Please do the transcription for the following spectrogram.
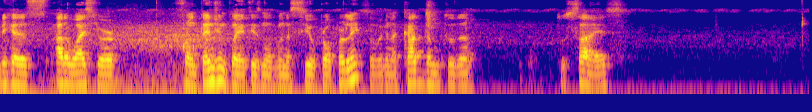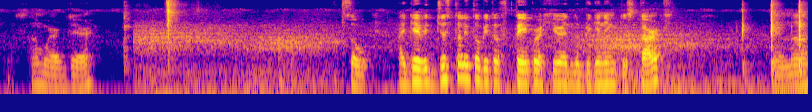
because otherwise your front engine plate is not going to seal properly. So we're going to cut them to the to size somewhere there. So I gave it just a little bit of taper here at the beginning to start. And now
